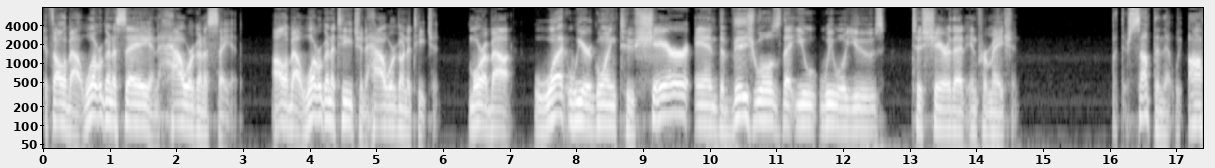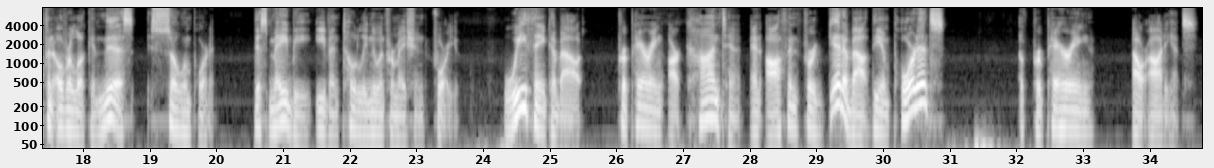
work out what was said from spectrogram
It's all about what we're going to say and how we're going to say it all about what we're going to teach and how we're going to teach it. More about what we are going to share and the visuals that you we will use to share that information. But there's something that we often overlook and this is so important. This may be even totally new information for you. We think about preparing our content and often forget about the importance of preparing our audience.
